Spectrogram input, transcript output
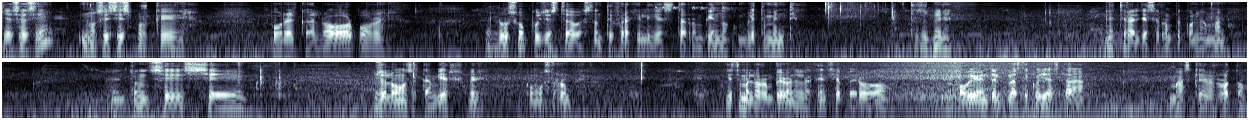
Ya se hace. No sé si es porque por el calor, por el, el uso, pues ya está bastante frágil y ya se está rompiendo completamente. Entonces miren, literal ya se rompe con la mano entonces eh, pues ya lo vamos a cambiar. Miren cómo se rompe. Y este me lo rompieron en la agencia pero obviamente el plástico ya está más que roto.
